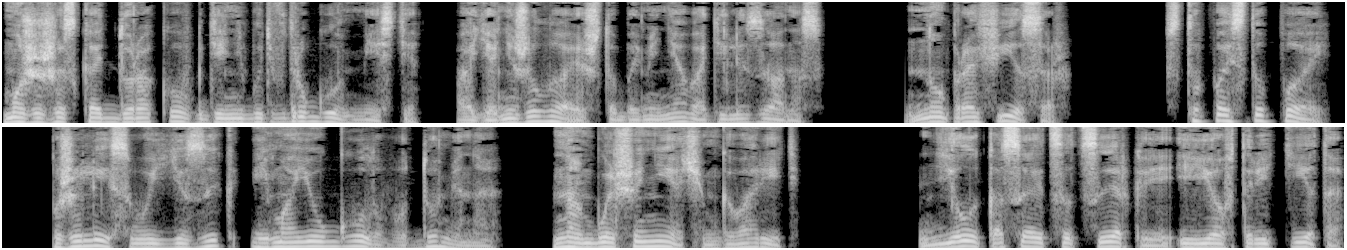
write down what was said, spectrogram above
Можешь искать дураков где-нибудь в другом месте, а я не желаю, чтобы меня водили за нос». «Ну, профессор...» «Ступай, ступай. Пожалей свой язык и мою голову, Домина. Нам больше не о чем говорить. «Дело касается церкви, ее авторитета,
